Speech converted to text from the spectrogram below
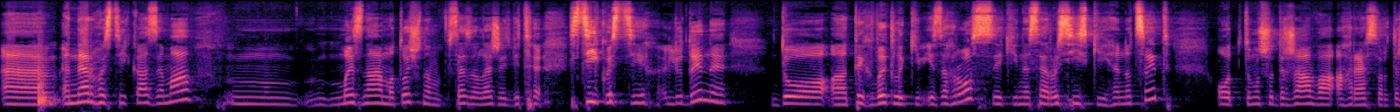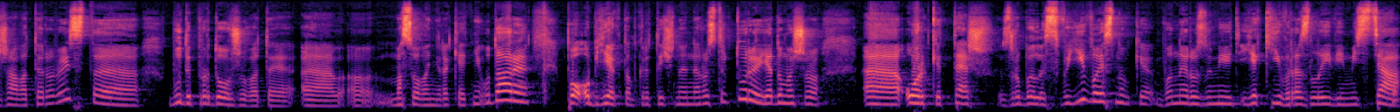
е, енергостійка зима. Ми знаємо точно, все залежить від стійкості людини до тих викликів і загроз, які несе російський геноцид. От тому, що держава-агресор, держава-терорист е, буде продовжувати е, е, масовані ракетні удари по об'єктам критичної енергоструктури. Я думаю, що орки теж зробили свої висновки. Вони розуміють, які вразливі місця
